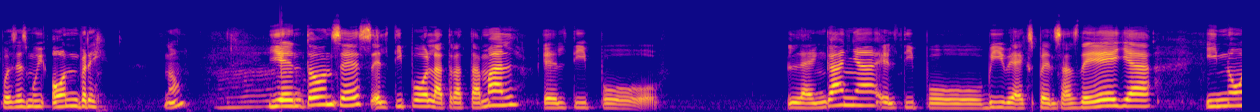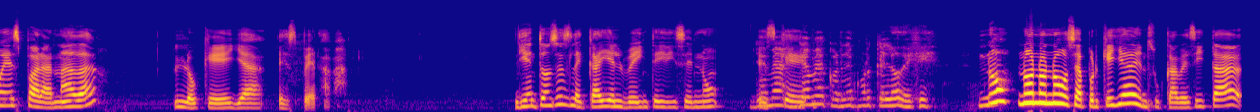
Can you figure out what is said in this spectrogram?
pues es muy hombre, ¿no? Y entonces el tipo la trata mal, el tipo la engaña, el tipo vive a expensas de ella y no es para nada lo que ella esperaba. Y entonces le cae el 20 y dice, no, Ya, es me, que... ya me acordé por qué lo dejé. No, no, no, no, o sea, porque ella en su cabecita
